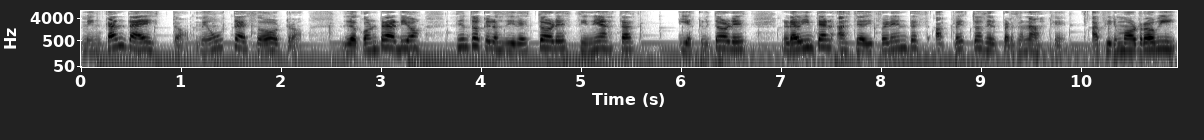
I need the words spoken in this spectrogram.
me encanta esto, me gusta eso otro. De lo contrario, siento que los directores, cineastas y escritores gravitan hacia diferentes aspectos del personaje, afirmó Robbie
